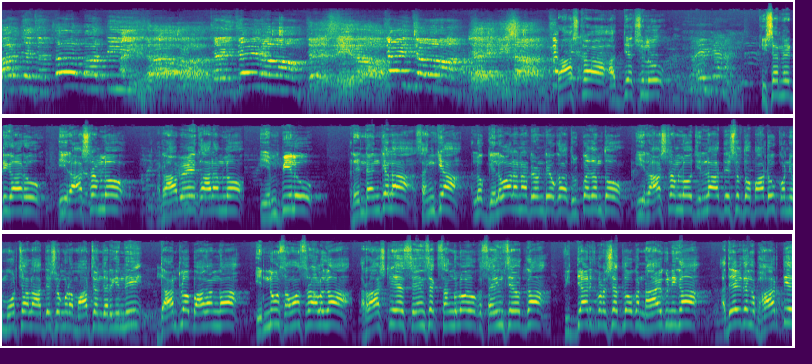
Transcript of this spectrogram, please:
భారతీయ జనతా పార్టీ. జై జై రామ్ జై జై జవాన్. జై కిసాన్. రాష్ట్ర అధ్యక్షులు కిషన్ రెడ్డి గారు ఈ రాష్ట్రంలో రాబోయే కాలంలో ఎంపీలు రెండంకెల సంఖ్యలో గెలవాలన్నటువంటి ఒక దృక్పథంతో ఈ రాష్ట్రంలో జిల్లా అధ్యక్షులతో పాటు కొన్ని మోర్చాల అధ్యక్షులను కూడా మార్చడం జరిగింది. దాంట్లో భాగంగా ఎన్నో సంవత్సరాలుగా రాష్ట్రీయ స్వయం సేవక సంఘంలో ఒక స్వయం సేవక్గా విద్యార్థి పరిషత్లో ఒక నాయకునిగా అదేవిధంగా భారతీయ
